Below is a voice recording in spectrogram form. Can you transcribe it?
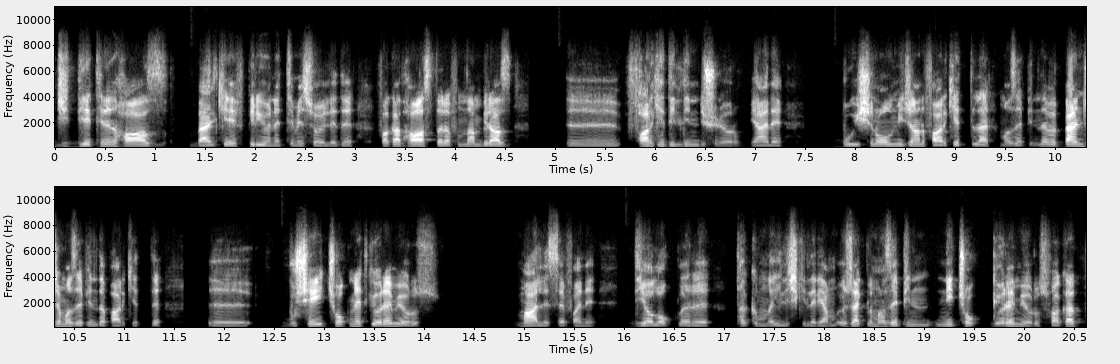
ciddiyetinin Haas belki F1 yönetimi söyledi. Fakat Haas tarafından biraz e, fark edildiğini düşünüyorum. Yani bu işin olmayacağını fark ettiler Mazepin'le ve bence Mazepin de fark etti. E, bu şeyi çok net göremiyoruz. Maalesef hani diyalogları, takımla ilişkileri. Yani özellikle Mazepin'i çok göremiyoruz. Fakat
